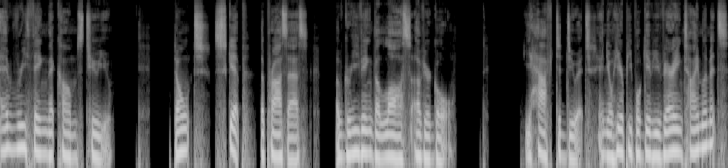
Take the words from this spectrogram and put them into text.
everything that comes to you. Don't skip the process of grieving the loss of your goal. You have to do it. And you'll hear people give you varying time limits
